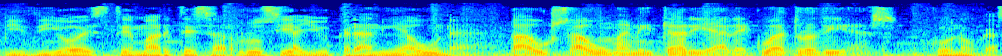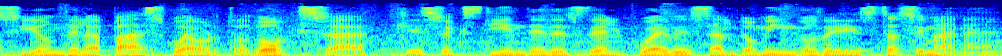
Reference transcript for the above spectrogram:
pidió este martes a Rusia y Ucrania una pausa humanitaria de cuatro días, con ocasión de la Pascua Ortodoxa, que se extiende desde el jueves al domingo de esta semana.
